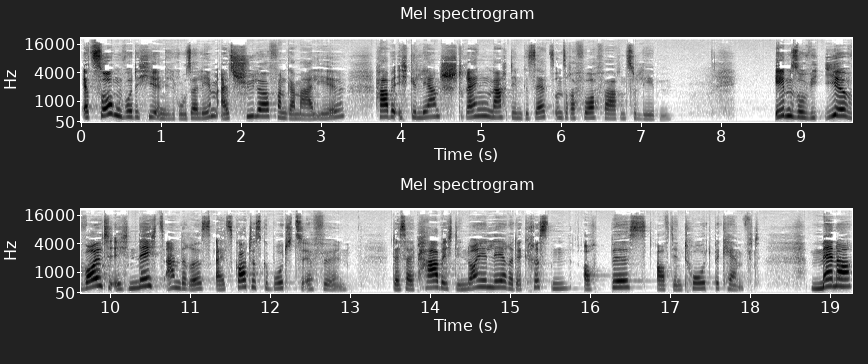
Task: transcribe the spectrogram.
Erzogen wurde hier in Jerusalem als Schüler von Gamaliel, habe ich gelernt, streng nach dem Gesetz unserer Vorfahren zu leben. Ebenso wie ihr wollte ich nichts anderes, als Gottes Gebot zu erfüllen. Deshalb habe ich die neue Lehre der Christen auch bis auf den Tod bekämpft. Männer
